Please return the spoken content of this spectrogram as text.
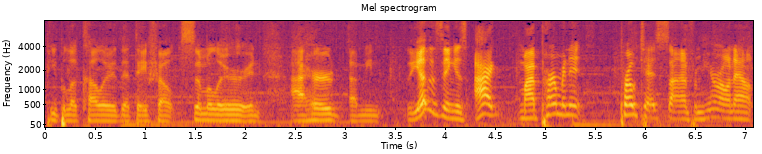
people of color that they felt similar, and I heard. I mean, the other thing is, I my permanent protest sign from here on out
